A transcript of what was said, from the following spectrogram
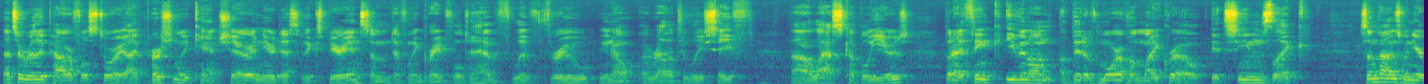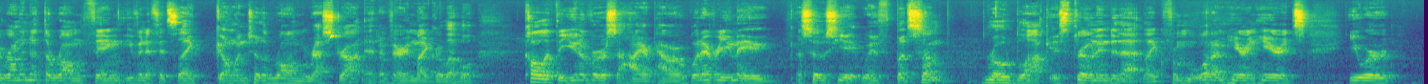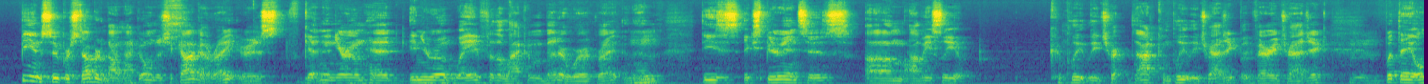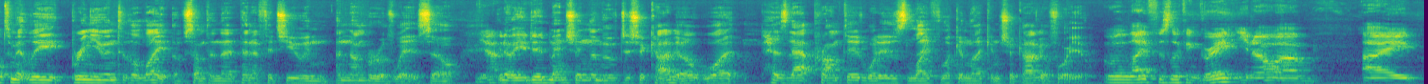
that's a really powerful story. I personally can't share a near death experience. I'm definitely grateful to have lived through, you know, a relatively safe uh, last couple years. But I think even on a bit of more of a micro, it seems like sometimes when you're running at the wrong thing, even if it's like going to the wrong restaurant at a very micro level, call it the universe, a higher power, whatever you may associate with, but some roadblock is thrown into that. Like from what I'm hearing here, it's you were being super stubborn about not going to Chicago, right? You're just getting in your own head, in your own way, for the lack of a better word, right? And mm-hmm. then these experiences, um, obviously, completely tra- not completely tragic, but very tragic. Mm-hmm. But they ultimately bring you into the light of something that benefits you in a number of ways. So, yeah. you know, you did mention the move to Chicago. What has that prompted? What is life looking like in Chicago for you? Well, life is looking great. You know, um, I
